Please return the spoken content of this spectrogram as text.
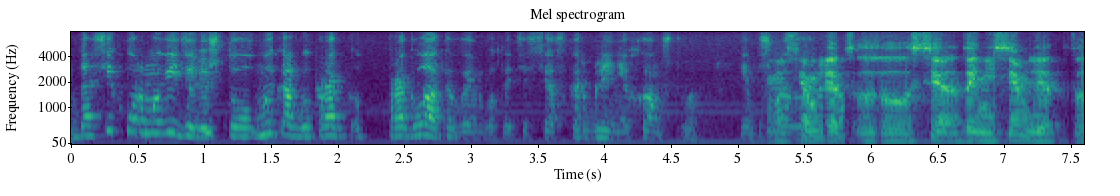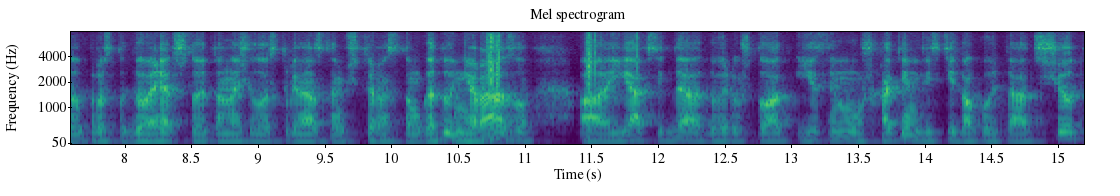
до сих пор мы видели, что мы как бы проглатываем вот эти все оскорбления, хамства. Я бы сказала, ну, 7 лет, 7, э, да не 7 лет, э, просто говорят, что это началось в 2013-2014 году, ни разу. А я всегда говорю, что если мы уж хотим вести какой-то отсчет,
